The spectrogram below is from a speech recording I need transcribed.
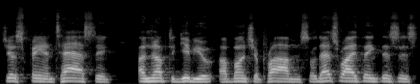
just fantastic enough to give you a bunch of problems. So that's why I think this is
